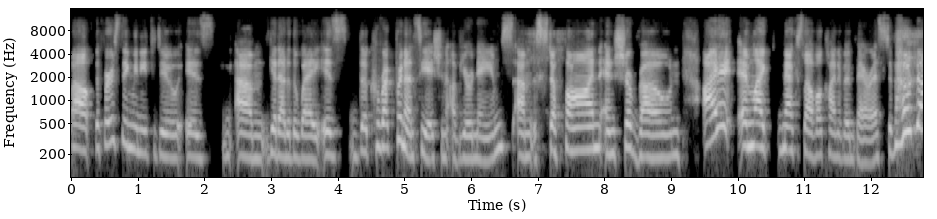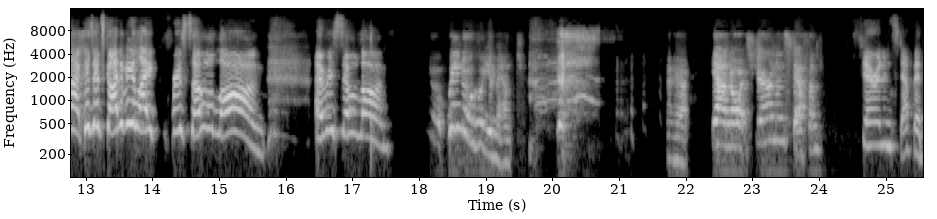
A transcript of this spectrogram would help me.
Well, the first thing we need to do is um, get out of the way is the correct pronunciation of your names, um, Stefan and Sharon. I am like next level kind of embarrassed about that because it's got to be like for so long, ever so long. We knew who you meant. yeah. yeah, no, it's Sharon and Stefan. Sharon and Stefan.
